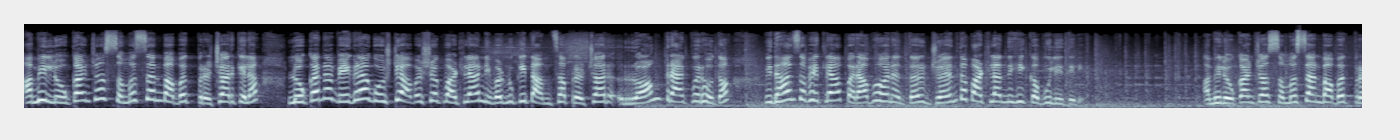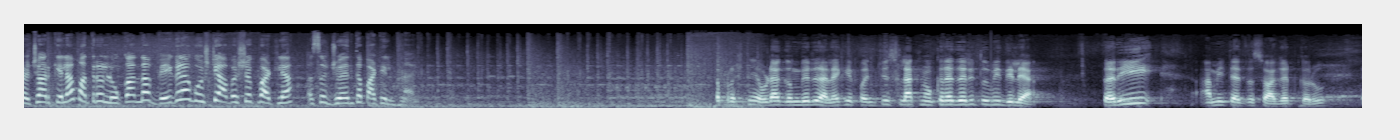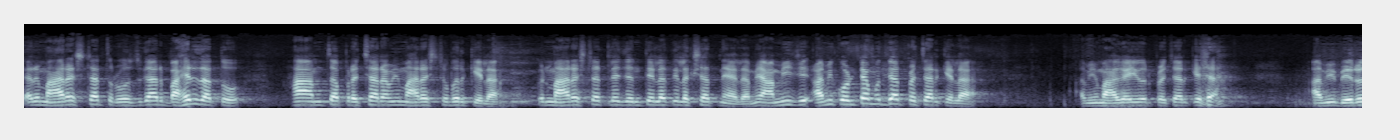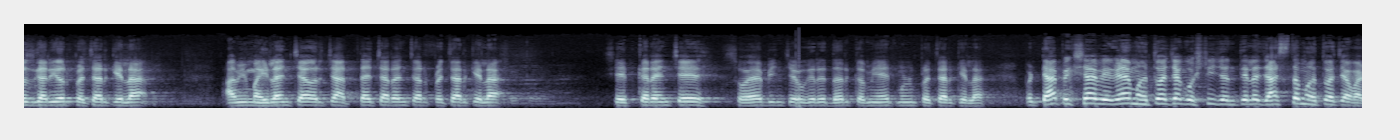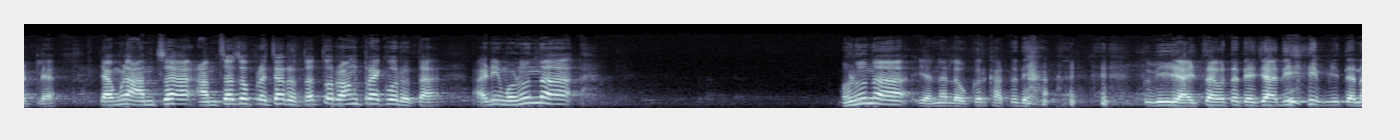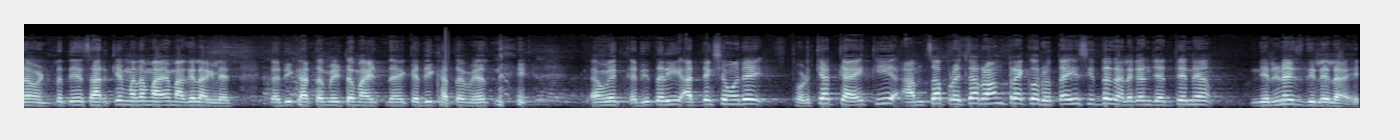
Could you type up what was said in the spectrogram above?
आम्ही लोकांच्या समस्यांबाबत प्रचार केला. लोकांना वेगळ्या गोष्टी आवश्यक वाटल्या. निवडणुकीत आमचा प्रचार रॉंग ट्रॅकवर होता. विधानसभेतल्या पराभवानंतर जयंत पाटलांनी ही कबुली दिली. आम्ही लोकांच्या समस्यांबाबत प्रचार केला. मात्र लोकांना वेगळ्या गोष्टी आवश्यक वाटल्या असं जयंत पाटील म्हणाले. प्रश्न एवढा गंभीर झाला की पंचवीस लाख नोकऱ्या जरी तुम्ही दिल्या तरी आम्ही त्याचं स्वागत करू. कारण महाराष्ट्रात रोजगार बाहेर जातो हा आमचा प्रचार आम्ही महाराष्ट्रभर केला. पण महाराष्ट्रातल्या जनतेला ते लक्षात नाही आलं. म्हणजे आम्ही जे आम्ही कोणत्या मुद्द्यावर प्रचार केला? आम्ही महागाईवर प्रचार केला. आम्ही बेरोजगारीवर प्रचार केला. आम्ही महिलांच्यावरच्या अत्याचारांच्यावर प्रचार केला. शेतकऱ्यांचे सोयाबीनचे वगैरे दर कमी आहेत म्हणून प्रचार केला. पण त्यापेक्षा वेगळ्या महत्त्वाच्या गोष्टी जनतेला जास्त महत्त्वाच्या वाटल्या. त्यामुळे आमचा आमचा जो प्रचार होता तो रॉंग ट्रॅकवर होता. आणि म्हणून म्हणून यांना लवकर खातं द्या. तुम्ही यायचा होता त्याच्या आधी मी त्यांना म्हटलं ते सारखे मला माया मागे लागले आहेत कधी खातं मिळतं माहीत नाही कधी खातं मिळत नाही. त्यामुळे कधीतरी अध्यक्षमध्ये थोडक्यात काय की आमचा प्रचार रॉंग ट्रॅकवर होता हे सिद्ध झालं कारण जनतेनं निर्णयच दिलेला आहे.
